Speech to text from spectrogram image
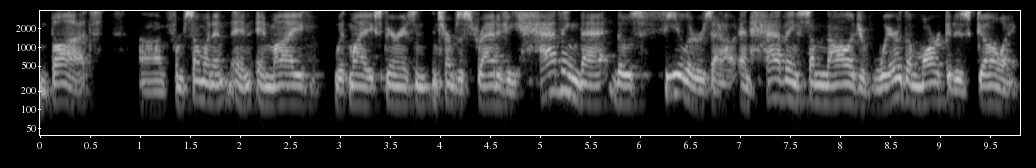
But uh, from someone in, in, in, my with my experience in, in, terms of strategy, having that those feelers out and having some knowledge of where the market is going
